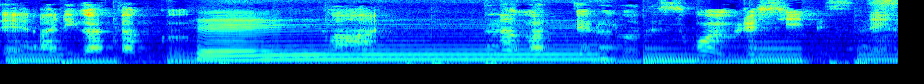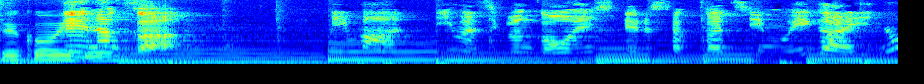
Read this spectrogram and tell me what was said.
でありがたくへはいえつながってるのですごい嬉しいですね。すごいです。なんか今今自分が応援してるサッカーチーム以外の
